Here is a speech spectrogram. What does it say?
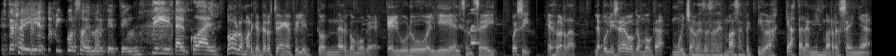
Estás reviviendo mi curso de marketing. Sí, tal cual. Todos los marqueteros tienen en Philip Kotner como que el gurú, el guía, el sensei. Pues sí, es verdad. La publicidad de boca en boca muchas veces es más efectiva que hasta la misma reseña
